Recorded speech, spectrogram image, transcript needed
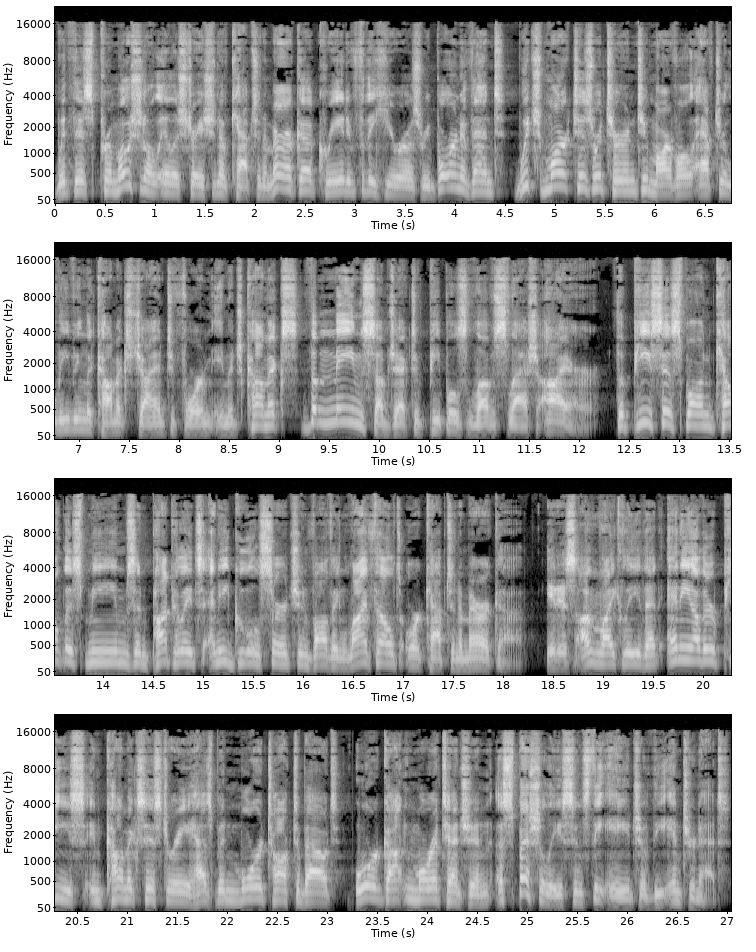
with this promotional illustration of Captain America created for the Heroes Reborn event, which marked his return to Marvel after leaving the comics giant to form Image Comics, the main subject of people's love slash ire. The piece has spawned countless memes and populates any Google search involving Liefeld or Captain America. It is unlikely that any other piece in comics history has been more talked about or gotten more attention, especially since the age of the internet.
